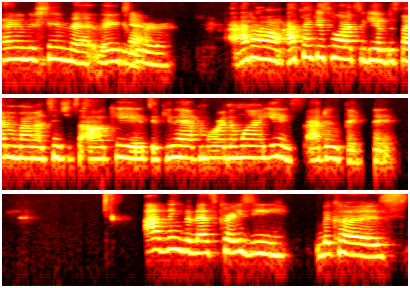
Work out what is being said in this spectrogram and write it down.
I understand that very clear. I don't I think it's hard to give the same amount of attention to all kids. If you have more than one, yes, I do think that. I think that that's crazy because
